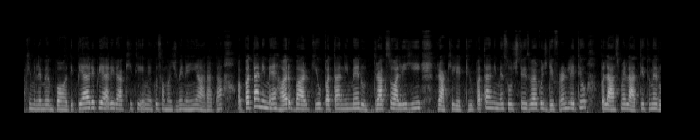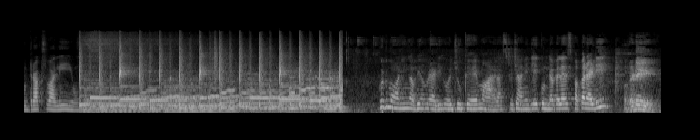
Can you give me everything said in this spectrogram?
राखी मेले में बहुत ही प्यारी प्यारी राखी थी मेरे को समझ में नहीं आ रहा था। और पता नहीं मैं हर बार क्यों पता नहीं मैं रुद्राक्ष वाली ही राखी लेती हूँ पता नहीं मैं सोचती हूँ इस बार कुछ डिफरेंट लेती हूँ पर लास्ट में लाती हूँ तो मैं रुद्राक्ष वाली ही हूँ। गुड मॉर्निंग अभी हम रेडी हो चुके हैं महाराष्ट्र जाने के लिए। कुंडा पैलेस पापा रेडी रेडी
